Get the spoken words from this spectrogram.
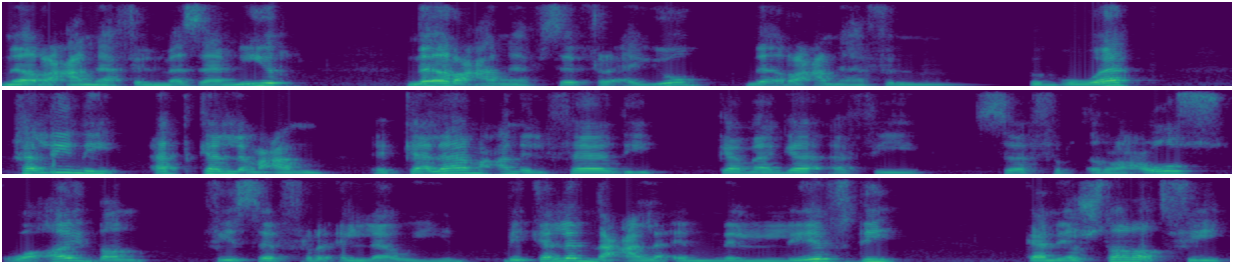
نقرأ عنها في المزامير نقرأ عنها في سفر أيوب نقرأ عنها في النبوات. خليني أتكلم عن كلام عن الفادي كما جاء في سفر رعوس وأيضا في سفر اللاويين. بيكلمنا على إن اللي يفدي كان يشترط فيه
